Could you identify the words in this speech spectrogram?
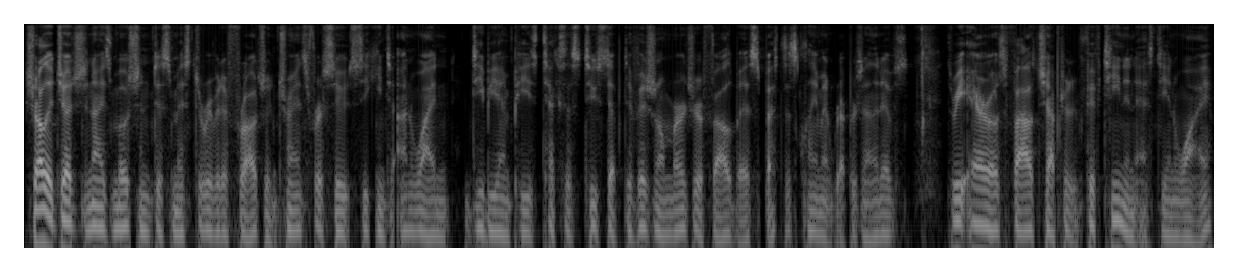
Charlotte judge denies motion to dismiss derivative fraudulent transfer suit seeking to unwind DBMP's Texas two step divisional merger filed by asbestos claimant representatives. Three Arrows files Chapter 15 in SDNY.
